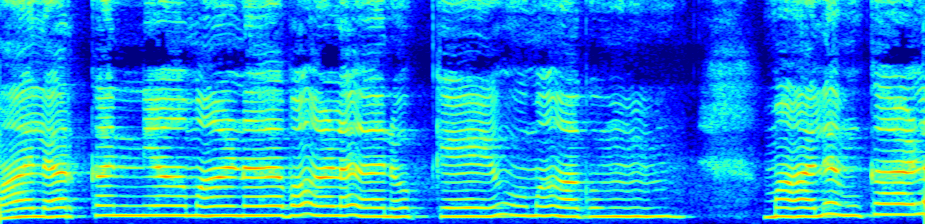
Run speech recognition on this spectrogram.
മലർക്കന്യമണവാളനൊക്കെയുമാകും മലം കള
